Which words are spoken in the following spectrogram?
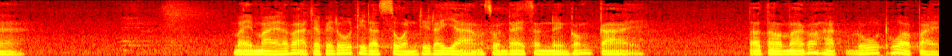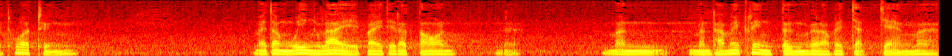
นะใหม่ๆ แล้วก็อาจจะไปรู้ทีละส่วนทีละอย่างส่วนใดส่วนหนึ่งของกาย ต่อต่อมาก็หัดรู้ทั่วไปทั่วถึง ไม่ต้องวิ่งไล่ไปทีละตอนนะ มันมันทำให้เคร่งตึงเราไปจัดแจงมาก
